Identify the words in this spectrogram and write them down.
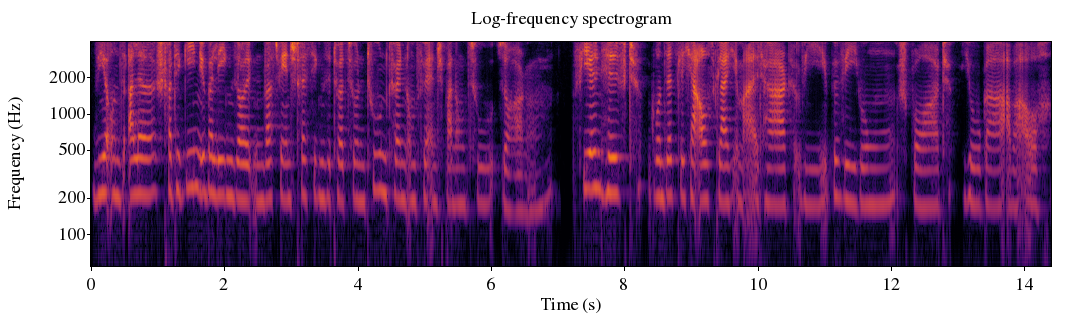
wir uns alle Strategien überlegen sollten, was wir in stressigen Situationen tun können, um für Entspannung zu sorgen. Vielen hilft grundsätzlicher Ausgleich im Alltag wie Bewegung, Sport, Yoga, aber auch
